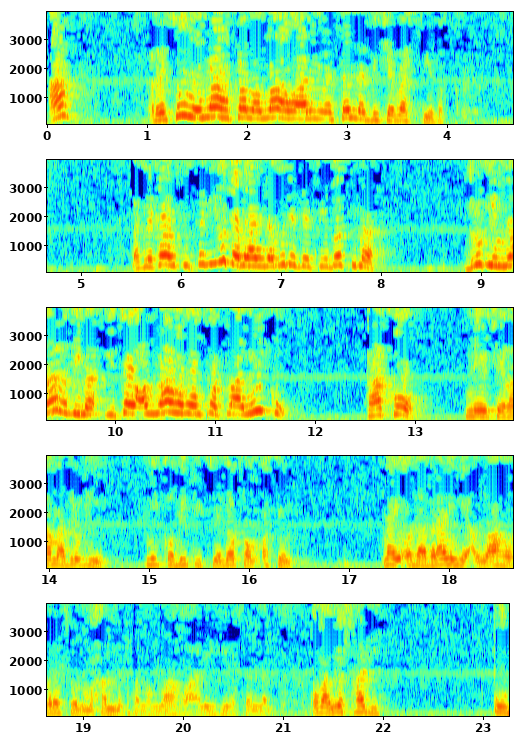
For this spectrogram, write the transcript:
A Resulullah sallallahu alaihi ve sellem bit će vaš svjedok. Dakle, kao što ste vi odabrani da budete svjedocima drugim narodima i to Allahovom poslaniku, tako neće vama drugi niko biti svjedokom osim najodabraniji Allahov Resul Muhammed sallallahu alaihi wa sallam. Ovaj još hadis u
